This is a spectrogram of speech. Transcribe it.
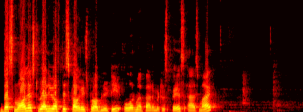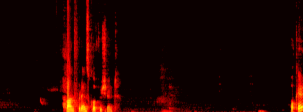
the smallest value of this coverage probability over my parameter space as my confidence coefficient okay.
